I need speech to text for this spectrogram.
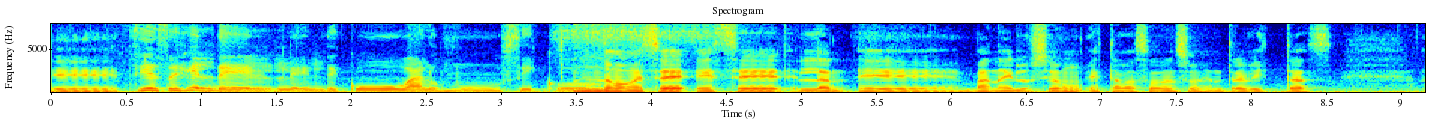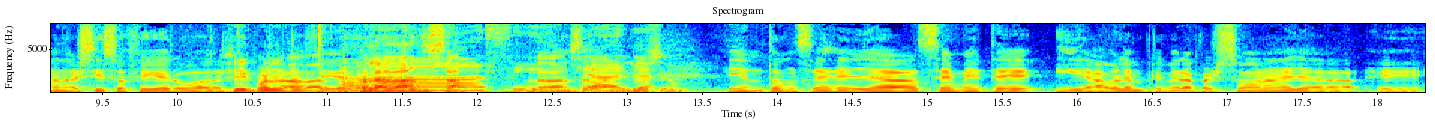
Eh, sí, ese es el de, el de Cuba, los músicos. No, ese, ese la, eh, Vana Ilusión está basado en sus entrevistas a Narciso Figueroa. Del sí, por la, por la, danza. Ah, sí, la danza ya, Ilusión. Y entonces ella se mete y habla en primera persona, ella eh,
